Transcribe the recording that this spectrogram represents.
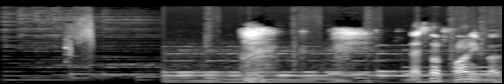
That's not funny, but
